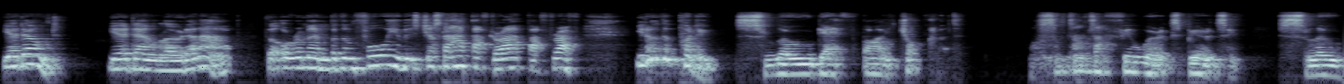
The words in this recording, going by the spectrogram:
you don't. You download an app that'll remember them for you. It's just app after app after app. You know the pudding, slow death by chocolate? Well, sometimes I feel we're experiencing slow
